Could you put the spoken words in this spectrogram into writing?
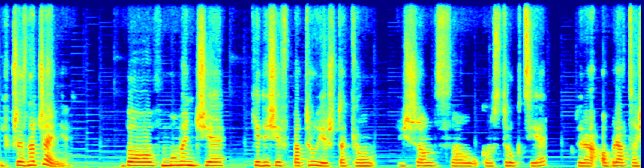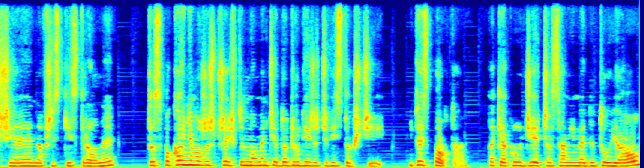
ich przeznaczenie. Bo w momencie, kiedy się wpatrujesz w taką wiszącą konstrukcję, która obraca się na wszystkie strony, to spokojnie możesz przejść w tym momencie do drugiej rzeczywistości. I to jest portal tak jak ludzie czasami medytują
